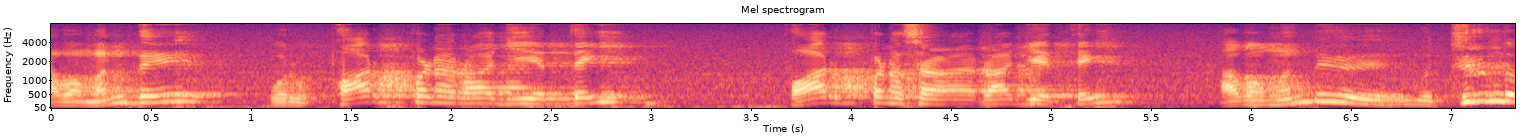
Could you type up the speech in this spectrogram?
அவன் வந்து ஒரு பார்ப்பன ராஜ்யத்தை பார்ப்பன ராஜ்யத்தை அவன் வந்து திரும்ப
